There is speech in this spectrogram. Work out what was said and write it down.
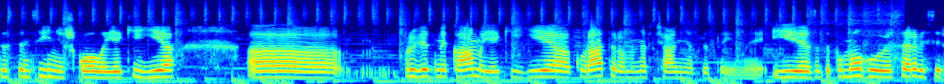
дистанційні школи, які є е, провідниками, які є кураторами навчання дитини. І за допомогою сервісів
